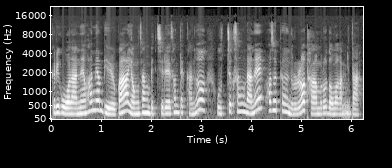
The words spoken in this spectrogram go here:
그리고 원하는 화면 비율과 영상 배치를 선택한 후 우측 상단의 화살표를 눌러 다음으로 넘어갑니다.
